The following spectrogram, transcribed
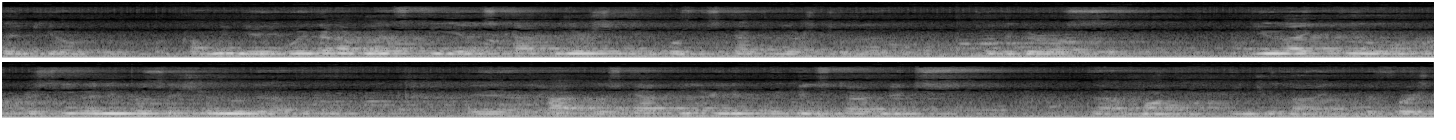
Thank you for coming. We're going to bless the uh, scapulars and impose the scapulars to the, to the girls. If you like to receive an imposition of the, uh, the scapular, we can start next uh, month in July, the first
